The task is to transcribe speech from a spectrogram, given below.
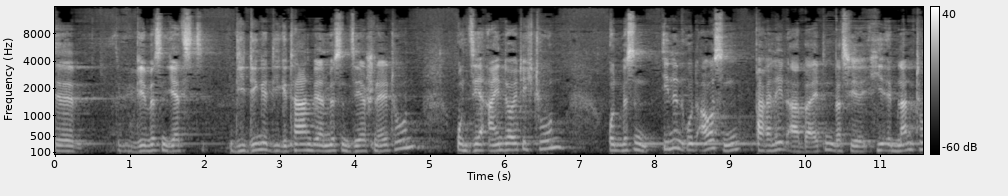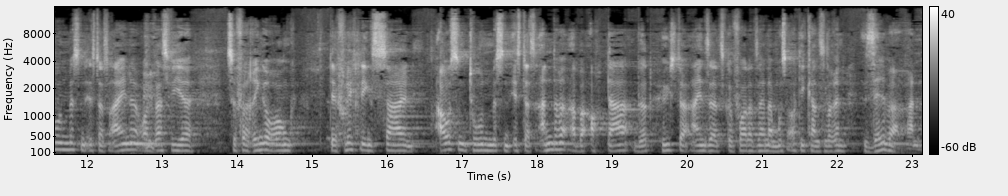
äh, wir müssen jetzt die Dinge, die getan werden müssen, sehr schnell tun und sehr eindeutig tun und müssen innen und außen parallel arbeiten. Was wir hier im Land tun müssen, ist das eine und was wir zur Verringerung der Flüchtlingszahlen außen tun müssen, ist das andere. Aber auch da wird höchster Einsatz gefordert sein. Da muss auch die Kanzlerin selber ran.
